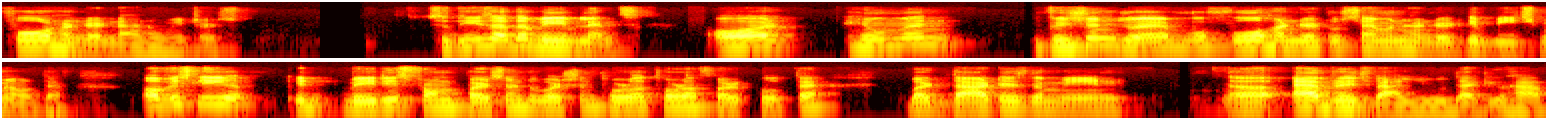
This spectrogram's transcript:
400 nanometers so these are the wavelengths और human vision जो है वो 400 to 700 के बीच में होता है obviously it varies from person to person थोड़ा थोड़ा फर्क होता है but that is the main uh, average value that you have.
